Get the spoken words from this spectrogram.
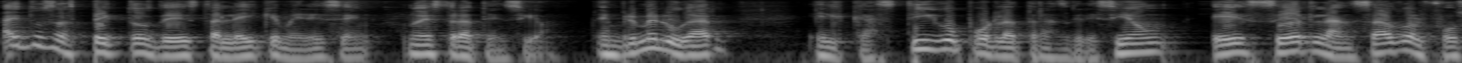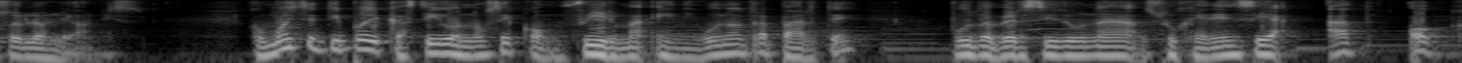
Hay dos aspectos de esta ley que merecen nuestra atención. En primer lugar, el castigo por la transgresión es ser lanzado al foso de los leones. Como este tipo de castigo no se confirma en ninguna otra parte, pudo haber sido una sugerencia ad hoc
